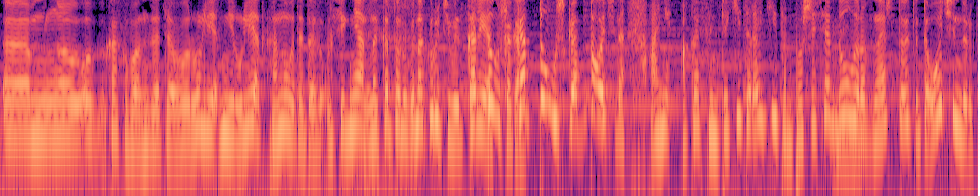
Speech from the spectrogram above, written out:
эм, э, как его называется, рулет, не рулетка, ну вот эта фигня, на которую накручивается леска. Катушка. Катушка, точно. Они, оказывается, они такие дорогие, там по 60 долларов, знаешь, стоит это очень дорого.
